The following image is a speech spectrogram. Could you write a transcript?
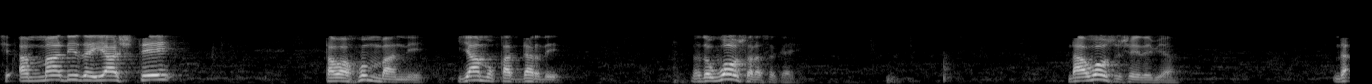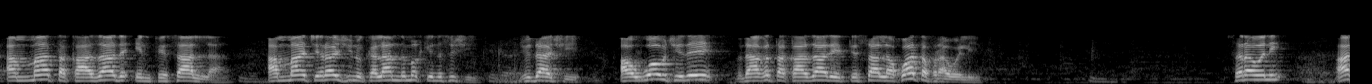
چې اما دې ځای یاشته توهم باندې یا مقدر دی نو د واو سره څه کوي دا واو څه شي دی بیا د اما تقاضا د انفصال لا اما چې راشي نو کلام د مخ کې نس شي جدا شي او واو چې دی داغه تقاضا د اتصال لا خوا تفراولي سره ولي ا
